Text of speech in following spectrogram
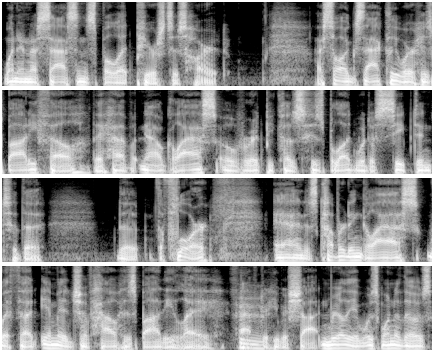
when an assassin's bullet pierced his heart. I saw exactly where his body fell. They have now glass over it because his blood would have seeped into the the, the floor and it's covered in glass with an image of how his body lay hmm. after he was shot. And really, it was one of those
